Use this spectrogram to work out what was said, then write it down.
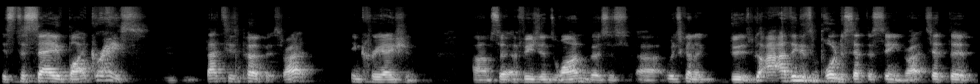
It's to save by grace. That's his purpose, right? In creation. Um, so Ephesians 1 verses, uh, we're just going to do this. I think it's important to set the scene, right? Set the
